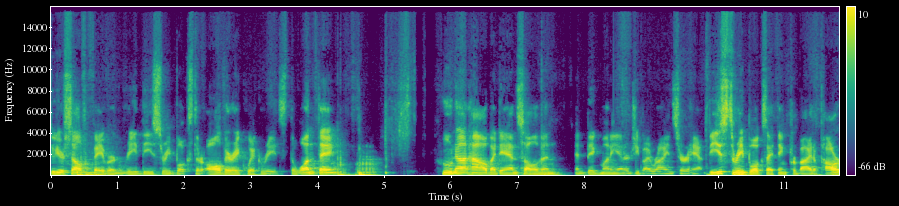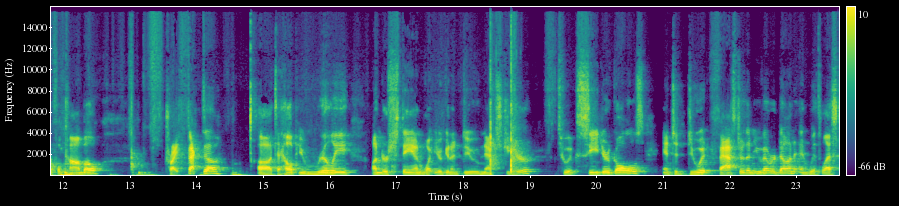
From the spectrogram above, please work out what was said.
do yourself a favor and read these three books. They're all very quick reads. The One Thing, Who Not How by Dan Sullivan, and Big Money Energy by Ryan Serhant. These three books, I think, provide a powerful combo, trifecta, uh, to help you really understand what you're going to do next year to exceed your goals and to do it faster than you've ever done and with less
